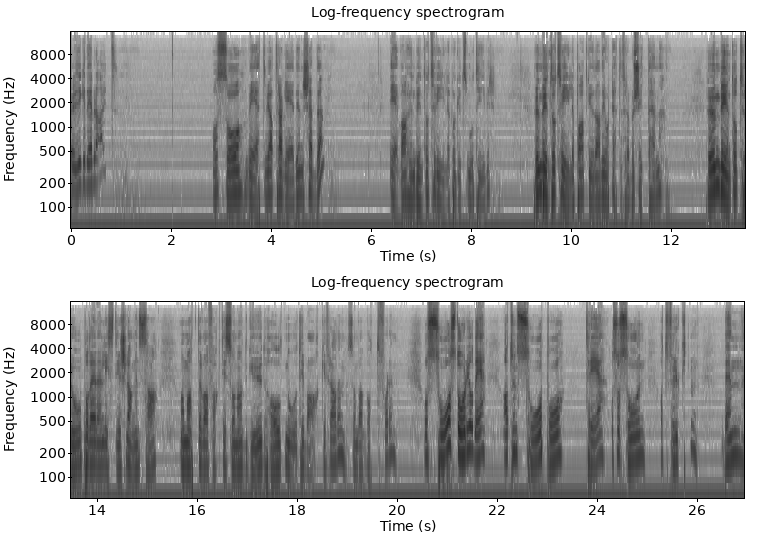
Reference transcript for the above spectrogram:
Høres ikke det bra ut? Og så vet vi at tragedien skjedde. Eva hun begynte å tvile på Guds motiver. Hun begynte å tvile på at Gud hadde gjort dette for å beskytte henne. Hun begynte å tro på det den listige slangen sa, om at det var faktisk sånn at Gud holdt noe tilbake fra dem som var godt for dem. Og så står det jo det at hun så på treet, og så så hun at frukten, den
